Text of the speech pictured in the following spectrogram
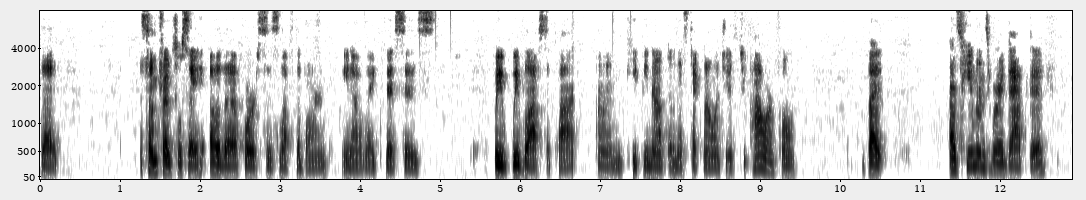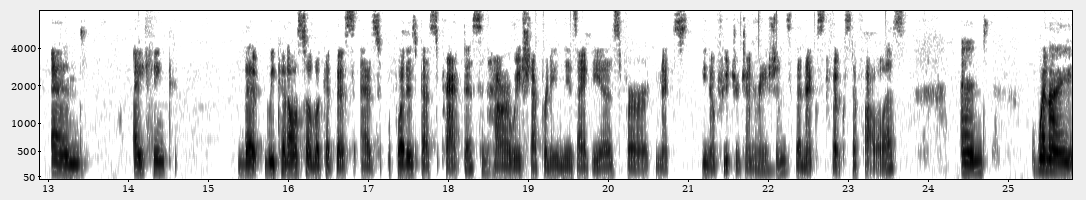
that some folks will say, oh, the horse has left the barn. You know, like this is, we, we've lost the plot on keeping up and this technology is too powerful. But as humans, we're adaptive. And I think that we could also look at this as what is best practice and how are we shepherding these ideas for next you know future generations the next folks to follow us and when i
